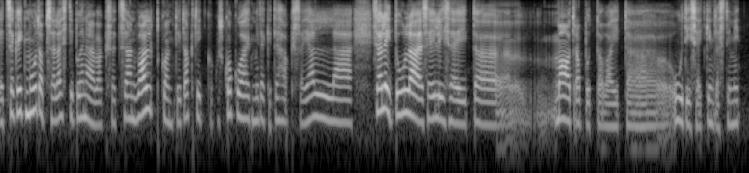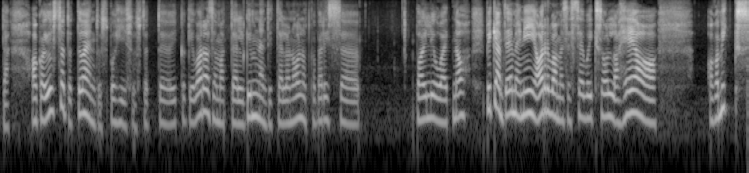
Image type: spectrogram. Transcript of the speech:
et see kõik muudab selle hästi põnevaks, et see on valdkond, didaktika, kus kogu aeg midagi tehakse, jälle seal ei tule selliseid äh, maad raputavaid äh, uudiseid, kindlasti mitte. aga just seda tõenduspõhisust, et äh, ikkagi varasematel kümnenditel on olnud ka päris palju, et noh, pigem teeme nii, arvame, sest see võiks olla hea, aga miks?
